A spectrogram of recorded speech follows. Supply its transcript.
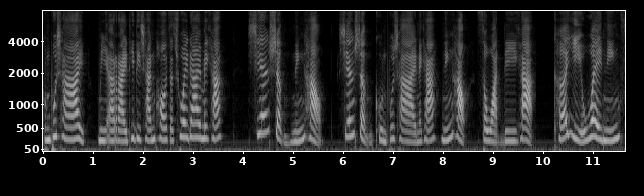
คุณผู้ชาย มีอะไรที่ดิฉันพอจะช่วยได้ไหมคะ先生您好先生คุณผู้ชายนะคะ您好สวัสดีค่ะ可以为您服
